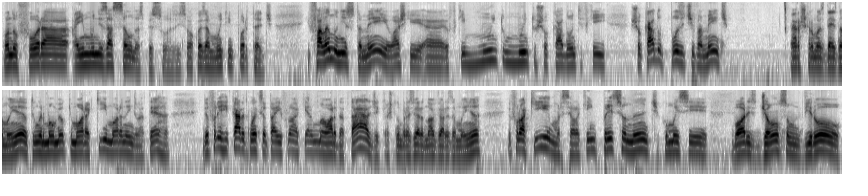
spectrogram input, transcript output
quando for a, a imunização das pessoas. Isso é uma coisa muito importante. E falando nisso também, eu acho que uh, eu fiquei muito, muito chocado ontem. Fiquei chocado positivamente. Era, acho que era umas 10 da manhã. Eu tenho um irmão meu que mora aqui, mora na Inglaterra. Eu falei, Ricardo, como é que você está aí? Ele falou, ah, aqui era uma hora da tarde, acho que no Brasil era 9 horas da manhã. Ele falou, aqui, Marcelo, aqui é impressionante como esse Boris Johnson virou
